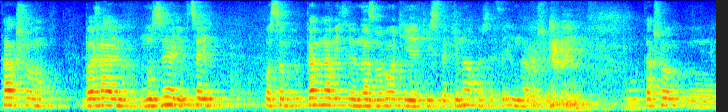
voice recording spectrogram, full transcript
Так що бажаю музею в цей особ... там навіть на звороті якісь такі написи, це і на решетку. Так що е,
